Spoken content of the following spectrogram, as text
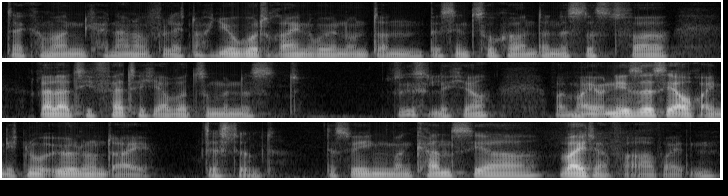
da kann man, keine Ahnung, vielleicht noch Joghurt reinrühren und dann ein bisschen Zucker und dann ist das zwar relativ fettig, aber zumindest süßlicher. Weil Mayonnaise ist ja auch eigentlich nur Öl und Ei. Das stimmt. Deswegen, man kann es ja weiterverarbeiten.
